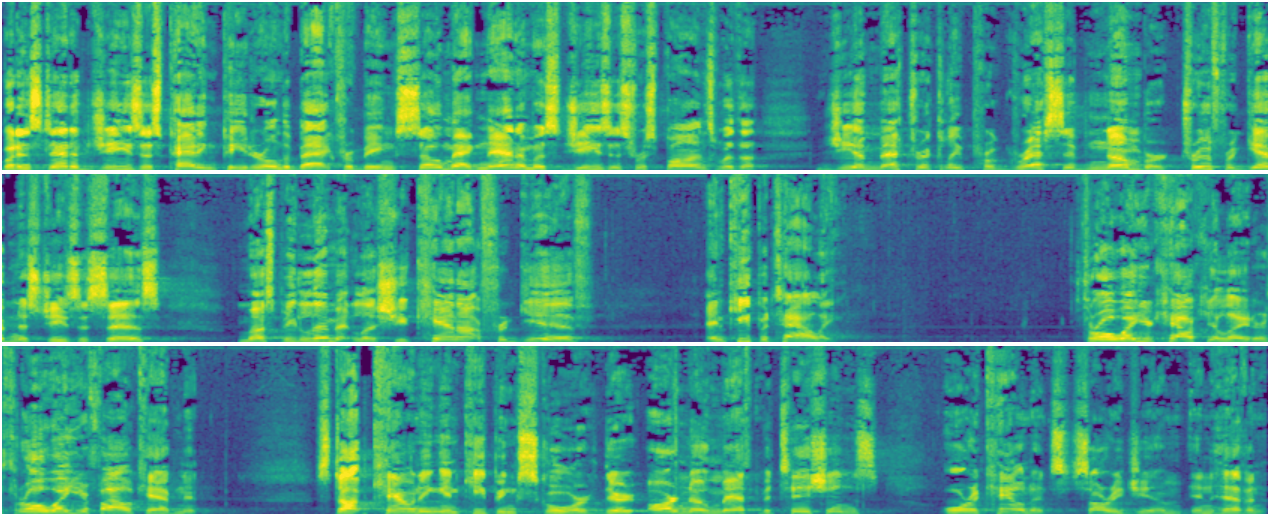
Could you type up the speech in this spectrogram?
But instead of Jesus patting Peter on the back for being so magnanimous, Jesus responds with a geometrically progressive number. True forgiveness, Jesus says, must be limitless. You cannot forgive and keep a tally. Throw away your calculator, throw away your file cabinet. Stop counting and keeping score. There are no mathematicians or accountants, sorry, Jim, in heaven.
